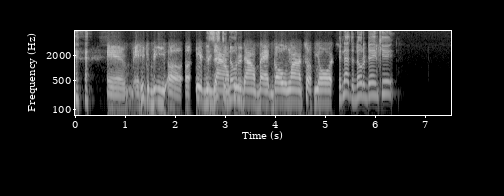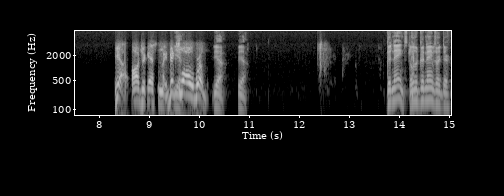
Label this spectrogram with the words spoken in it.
and, and he could be uh, a every down, Notre... down back, goal line, tough yards. Isn't that the Notre Dame kid? Yeah, Audric Estime, big yeah. swole brother. Yeah, yeah. Good names. Those are good names right there.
